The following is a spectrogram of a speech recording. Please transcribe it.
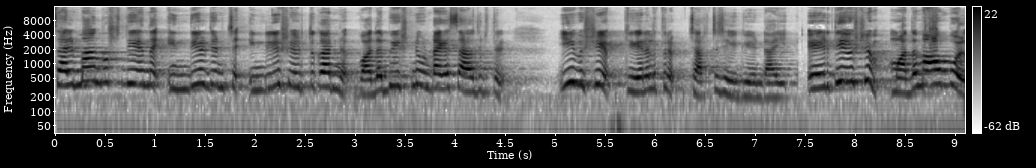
സൽമാൻ റുഷ്ദി എന്ന ഇന്ത്യയിൽ ജനിച്ച ഇംഗ്ലീഷ് എഴുത്തുകാരന് വധഭീഷണി ഉണ്ടായ സാഹചര്യത്തിൽ ഈ വിഷയം കേരളത്തിലും ചർച്ച ചെയ്യുകയുണ്ടായി. എഴുതിയ വിഷയം മതമാവുമ്പോൾ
